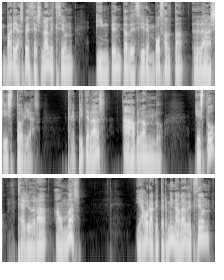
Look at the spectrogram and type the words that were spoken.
varias veces la lección, intenta decir en voz alta las historias. Repítelas hablando. Esto te ayudará aún más. Y ahora que termina la lección,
